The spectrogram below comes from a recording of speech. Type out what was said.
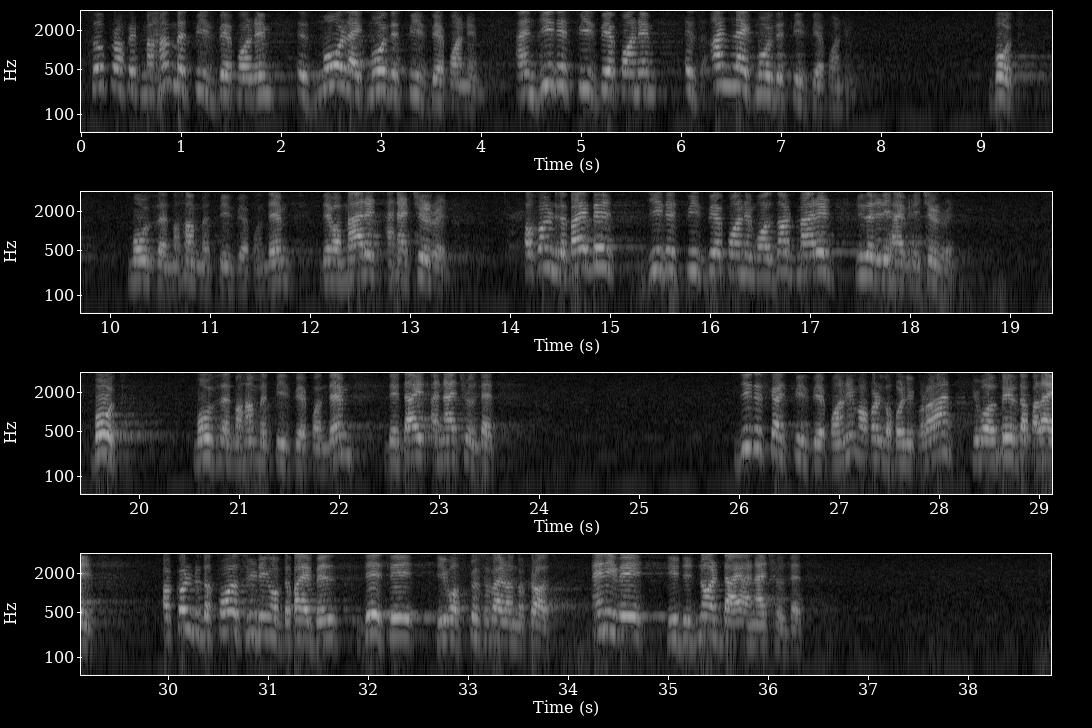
So Prophet Muhammad, peace be upon him, is more like Moses, peace be upon him. And Jesus, peace be upon him, is unlike Moses, peace be upon him. Both Moses and Muhammad, peace be upon them, they were married and had children. According to the Bible, Jesus, peace be upon him, was not married, neither did he have any children. Both Moses and Muhammad, peace be upon them, they died a natural death. Jesus Christ, peace be upon him, according to the Holy Quran, he was raised up alive. According to the false reading of the Bible, they say he was crucified on the cross. Anyway, he did not die a natural death.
